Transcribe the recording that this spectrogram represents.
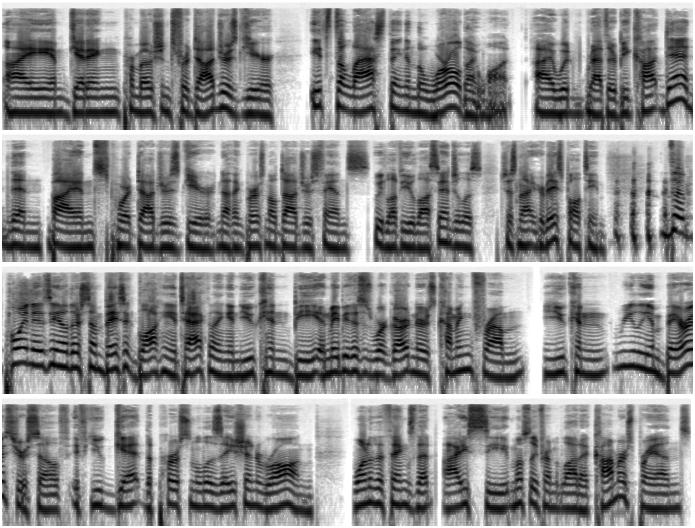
I am getting promotions for Dodgers gear. It's the last thing in the world I want. I would rather be caught dead than buy and support Dodgers gear. Nothing personal, Dodgers fans. We love you, Los Angeles, just not your baseball team. the point is, you know, there's some basic blocking and tackling, and you can be, and maybe this is where Gartner's coming from. You can really embarrass yourself if you get the personalization wrong. One of the things that I see mostly from a lot of commerce brands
